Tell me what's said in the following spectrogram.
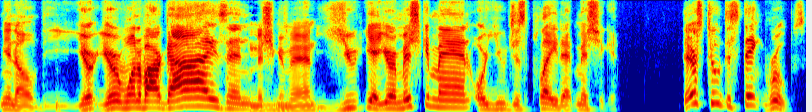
you know, you're you're one of our guys and Michigan man. You yeah, you're a Michigan man or you just played at Michigan. There's two distinct groups.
